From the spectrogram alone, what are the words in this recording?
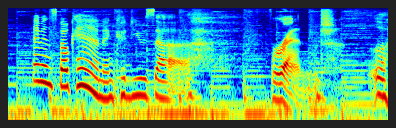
I'm in Spokane and could use a friend. Ugh.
